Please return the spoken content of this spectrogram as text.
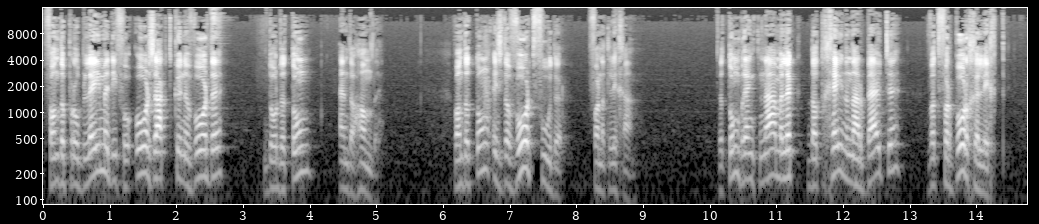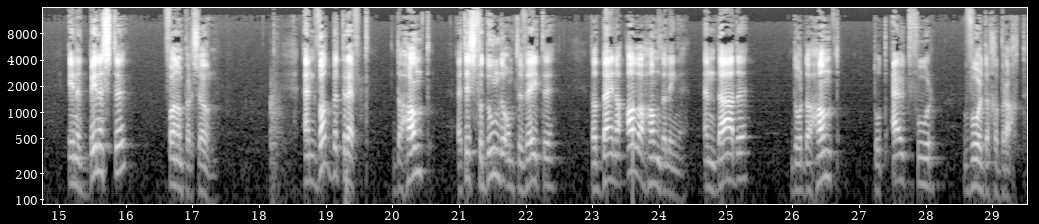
van de problemen die veroorzaakt kunnen worden door de tong en de handen. Want de tong is de woordvoerder van het lichaam. De tong brengt namelijk datgene naar buiten wat verborgen ligt in het binnenste van een persoon. En wat betreft de hand, het is voldoende om te weten dat bijna alle handelingen en daden door de hand tot uitvoer worden gebracht.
